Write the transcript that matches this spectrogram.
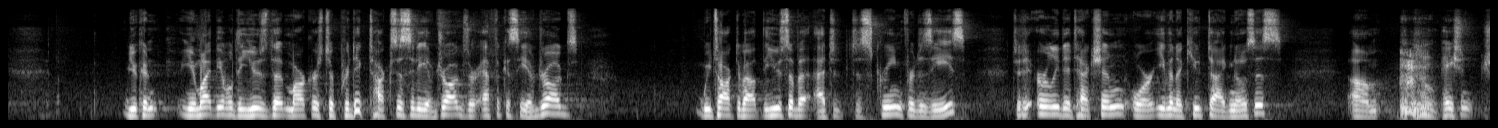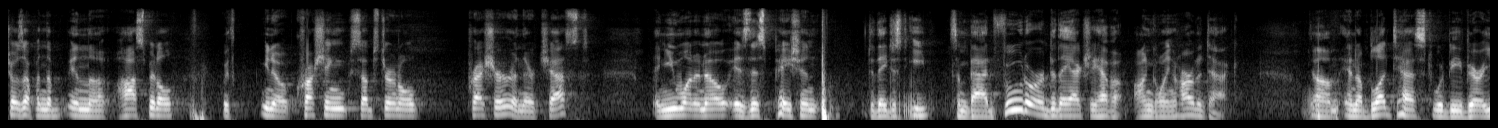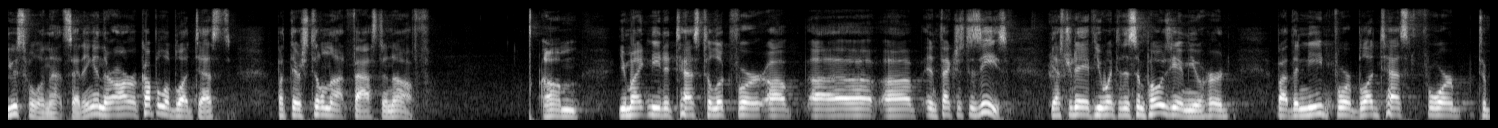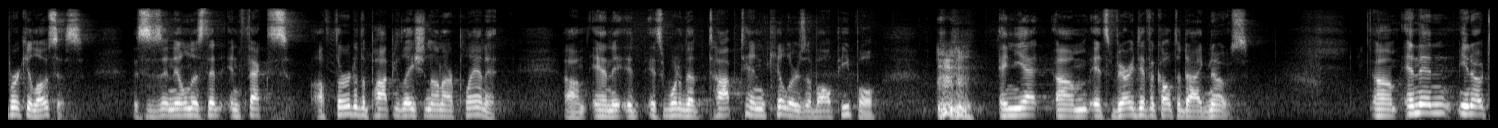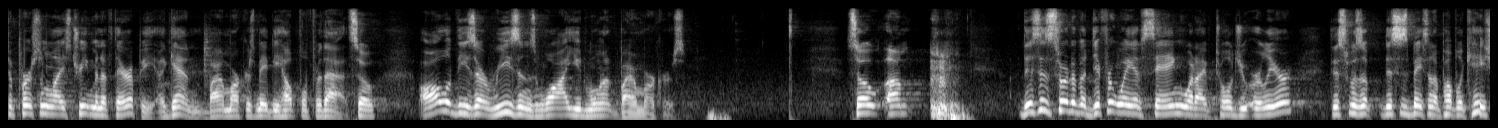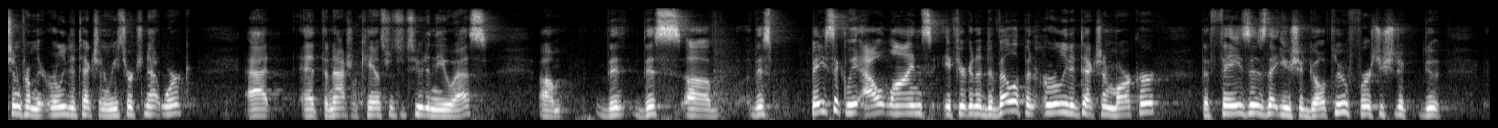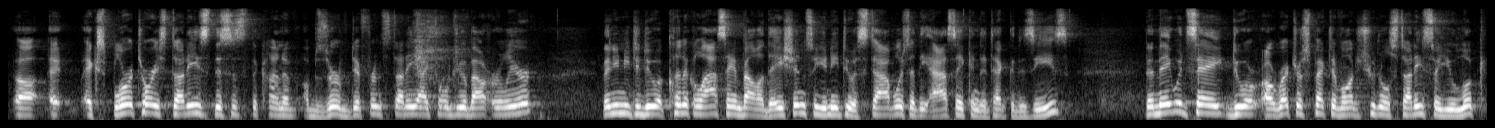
You, can, you might be able to use the markers to predict toxicity of drugs or efficacy of drugs. We talked about the use of it to, to screen for disease, to early detection or even acute diagnosis. Um, patient shows up in the, in the hospital with you know, crushing substernal pressure in their chest and you want to know is this patient, do they just eat some bad food or do they actually have an ongoing heart attack? Um, and a blood test would be very useful in that setting. And there are a couple of blood tests, but they're still not fast enough. Um, you might need a test to look for uh, uh, uh, infectious disease. Yesterday, if you went to the symposium, you heard about the need for blood tests for tuberculosis. This is an illness that infects a third of the population on our planet. Um, and it, it's one of the top 10 killers of all people. and yet, um, it's very difficult to diagnose. Um, and then, you know, to personalize treatment of therapy. Again, biomarkers may be helpful for that. So all of these are reasons why you'd want biomarkers. So um, this is sort of a different way of saying what I've told you earlier. This, was a, this is based on a publication from the Early Detection Research Network at, at the National Cancer Institute in the US. Um, this, this, uh, this basically outlines if you're going to develop an early detection marker, the phases that you should go through. First, you should do uh, exploratory studies. This is the kind of observed difference study I told you about earlier. Then you need to do a clinical assay and validation. So you need to establish that the assay can detect the disease. Then they would say do a, a retrospective longitudinal study. So you look,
